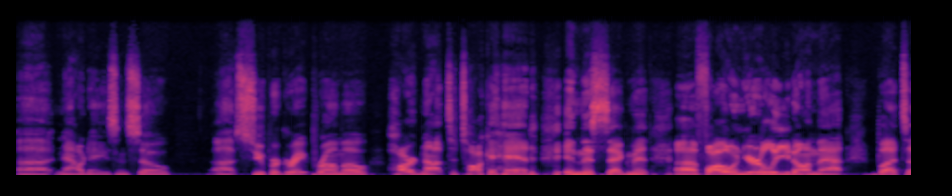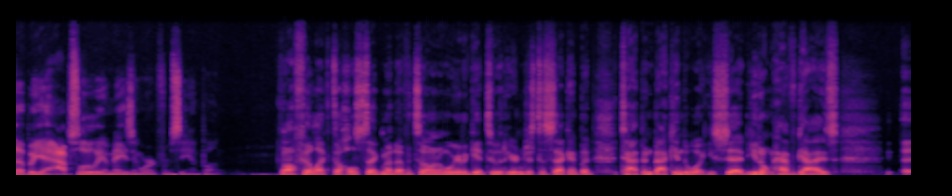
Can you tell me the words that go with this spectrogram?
uh, nowadays. And so Uh, super great promo. Hard not to talk ahead in this segment, uh, following your lead on that. But uh, but yeah, absolutely amazing work from CM Punk. I'll feel like the whole segment of its own, and we're going to get to it here in just a second. But tapping back into what you said, you don't have guys uh,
